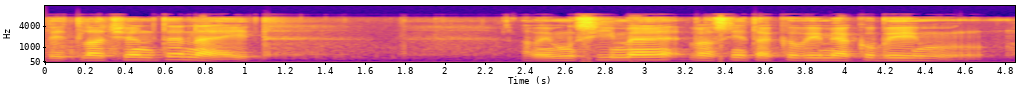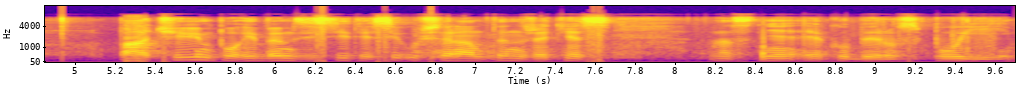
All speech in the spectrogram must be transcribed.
vytlačen ten nejt A my musíme vlastně takovým jakoby páčivým pohybem zjistit, jestli už se nám ten řetěz vlastně jakoby rozpojí.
